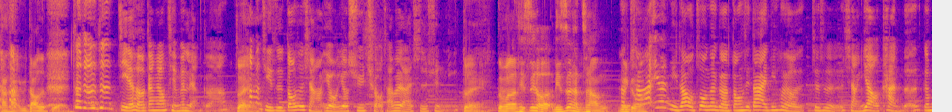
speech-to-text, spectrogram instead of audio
常常遇到的点，这就是就是结合刚刚前面两个啊，对，他们其实都是想要有有需求才会来私讯你。对，怎么了？你是有你是很常那个吗？很常啊，因为你知道我做那个东西，大家一定会有就是想要看的跟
